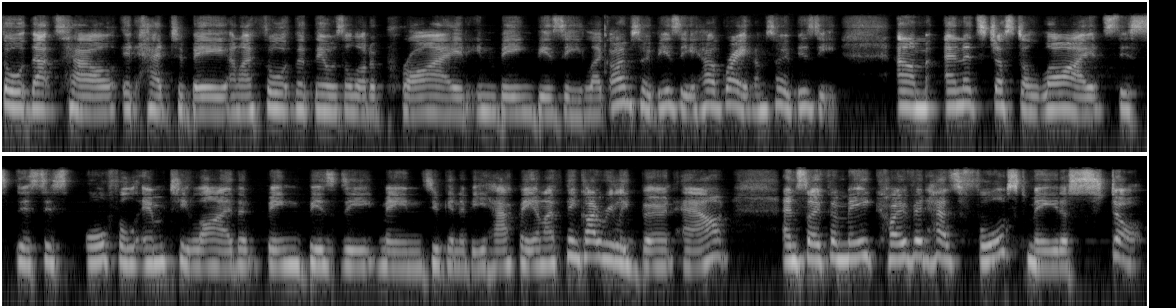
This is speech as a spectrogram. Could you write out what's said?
thought that's how it had to be. And I thought that there was a lot of pride in being busy. Like, I'm so busy. How great. I'm so busy. Um, and it's just a lie. It's this, this, this awful empty lie that being busy means you're going to be happy. And I think I really burnt out. And so for me, COVID has forced me to stop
